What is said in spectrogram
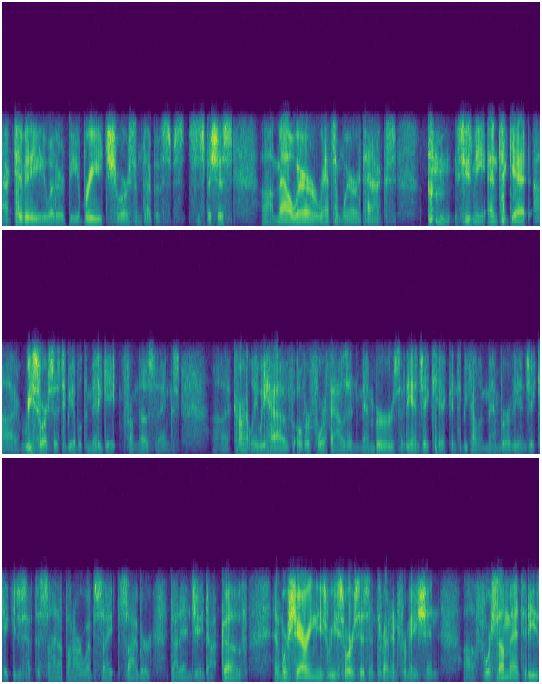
activity, whether it be a breach or some type of suspicious uh, malware, ransomware attacks, excuse me, and to get uh, resources to be able to mitigate from those things. Uh, currently, we have over 4,000 members of the NJCCIC, and to become a member of the NJCCIC, you just have to sign up on our website, cyber.nj.gov. And we're sharing these resources and threat information uh, for some entities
